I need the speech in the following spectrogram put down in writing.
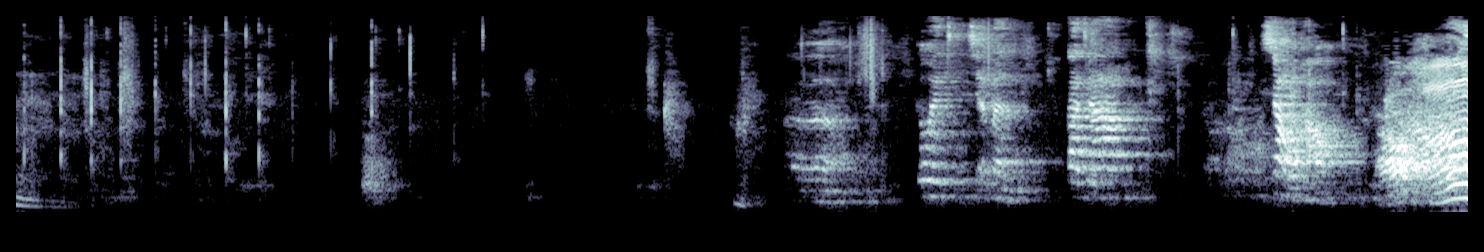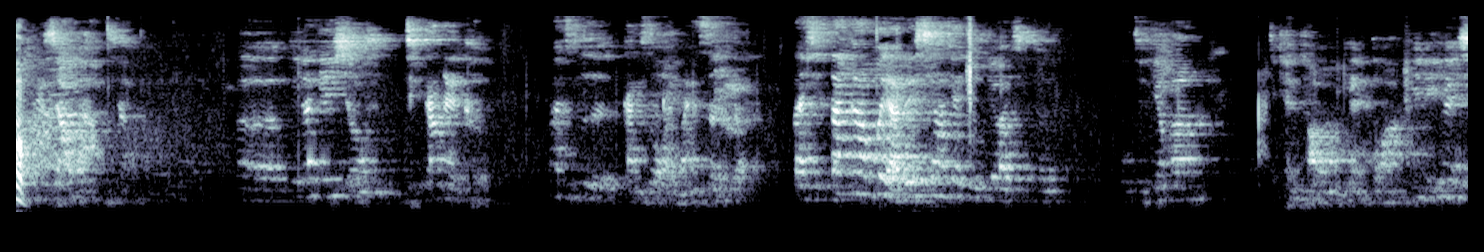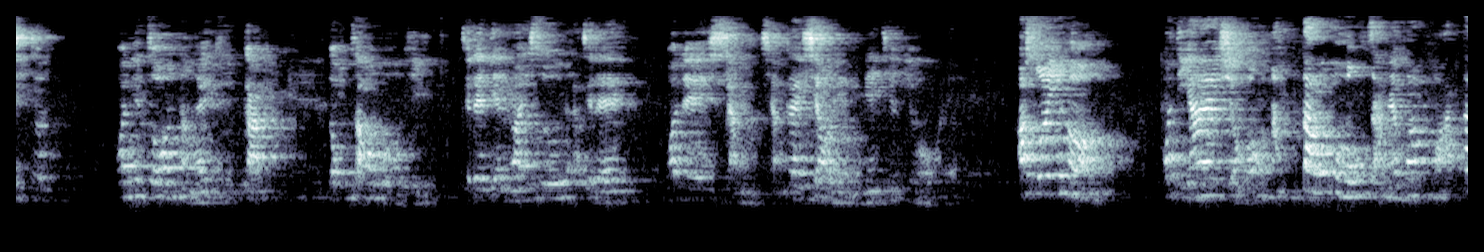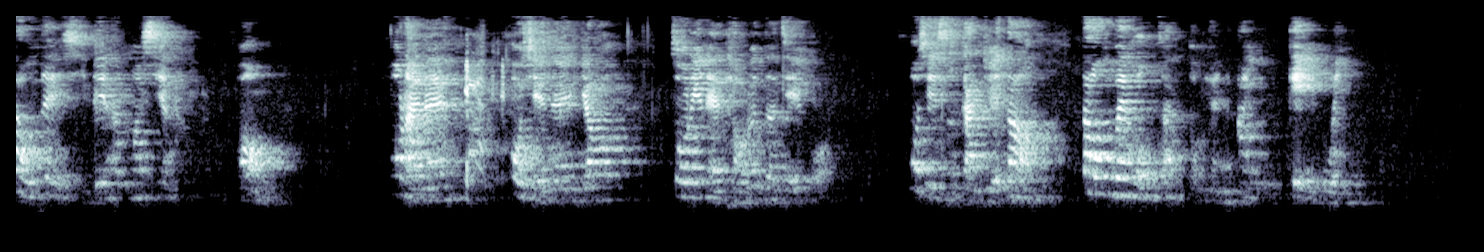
嗯。呃，各位同学们，大家下午好。好。下午好，下午好。呃，今天天上一讲的课，但是感受还蛮深的。但是等到尾啊，要写这资料的时阵，有一点啊，一片头一片大，因为迄个时阵，阮迄组两个主角拢走无去，一个电传师，一个阮的上上届少年年轻有为。啊，所以吼，我伫遐想讲，啊，道路红展的方法到底是要安怎写？哦，后来呢，后学呢要做恁来讨论的结果。或许是感觉到道路要红展，当然爱有计划，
